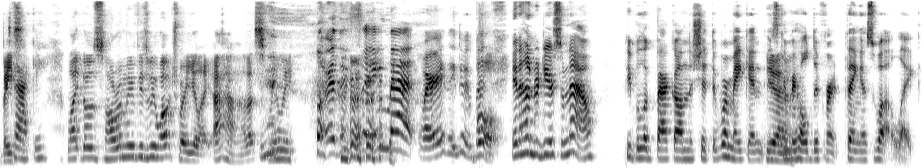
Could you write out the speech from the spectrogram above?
basic." Tacky. Like those horror movies we watch, where you're like, "Ah, that's really." Why are they saying that? Why are they doing But Well- in a hundred years from now, people look back on the shit that we're making, it's Yeah. gonna be a whole different thing as well. Like,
